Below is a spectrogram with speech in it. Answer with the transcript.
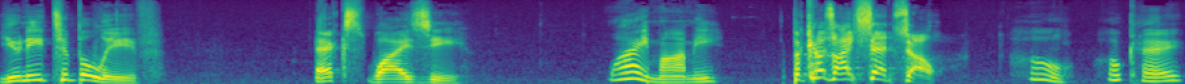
you need to believe X, Y, Z. Why, mommy? Because I said so. Oh, okay.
